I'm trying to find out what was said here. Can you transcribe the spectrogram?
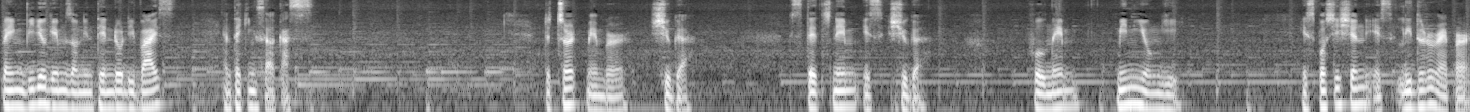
playing video games on Nintendo device, and taking selkas. The third member, Suga. Stage name is Suga. Full name Min Yoongi. His position is leader rapper.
